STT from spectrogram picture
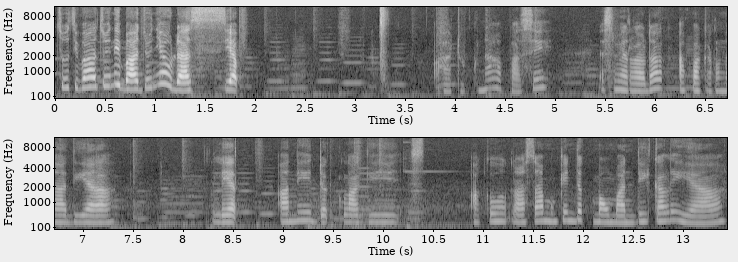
cuci baju ini. Bajunya udah siap. Aduh, kenapa sih? Esmeralda, apa karena dia lihat Ani dek lagi? Aku rasa mungkin dek mau mandi kali ya.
